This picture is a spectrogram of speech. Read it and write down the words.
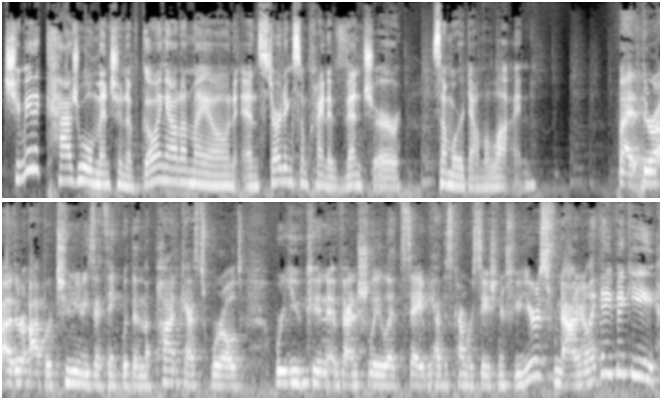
she made a casual mention of going out on my own and starting some kind of venture somewhere down the line. But there are other opportunities, I think, within the podcast world where you can eventually, let's say, we have this conversation a few years from now, and you're like, "Hey, Vicki,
